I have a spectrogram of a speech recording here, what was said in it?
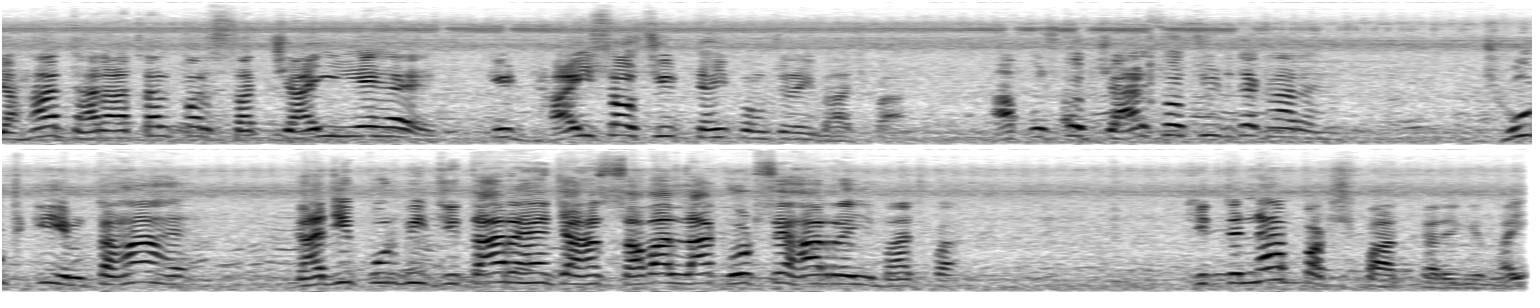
जहाँ धरातल पर सच्चाई ये है कि 250 सीट नहीं पहुँच रही भाजपा, आप उसको 400 सीट दिखा रहे हैं। झूठ की इम्तहा है। गाजीपुर भी जिता रहे हैं, जहाँ सवा लाख वोट से हार रही भाजपा। कितना पक्षपात करेंगे भाई?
